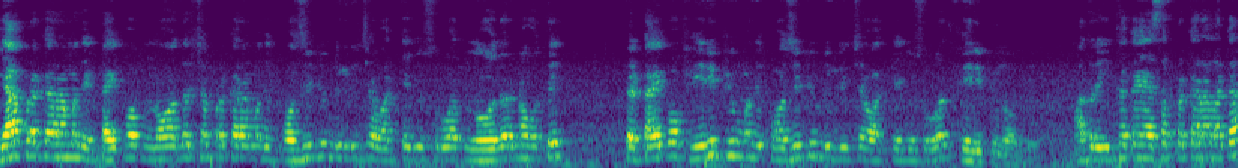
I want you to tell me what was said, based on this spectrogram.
या प्रकारामध्ये टाईप ऑफ नो अदरच्या प्रकारामध्ये पॉझिटिव्ह डिग्रीच्या वाक्याची सुरुवात नो अदरनं होते. तर टाईप ऑफ हेरिफ्यूमध्ये पॉझिटिव्ह डिग्रीच्या वाक्याची सुरुवात फेरिफ्यून होती होते. मात्र इथं काही असा प्रकार आला का?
